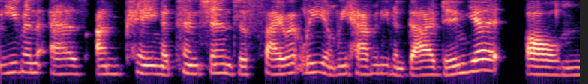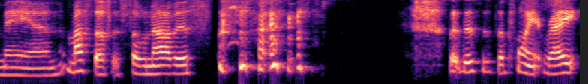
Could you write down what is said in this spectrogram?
even as I'm paying attention just silently, and we haven't even dived in yet, oh man, my stuff is so novice. but this is the point, right?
